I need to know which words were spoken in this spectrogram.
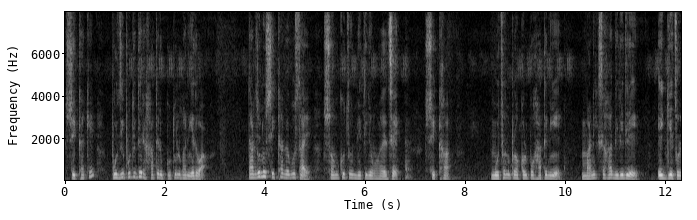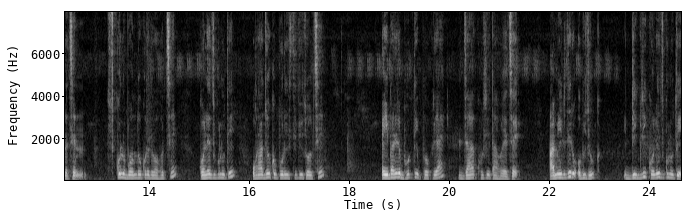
শিক্ষাকে পুঁজিপতিদের হাতের পুতুল বানিয়ে দেওয়া। তার জন্য শিক্ষা ব্যবস্থায় সংকোচন নীতি নেওয়া হয়েছে। শিক্ষা মোচন প্রকল্প হাতে নিয়ে মানিক সাহা ধীরে ধীরে এগিয়ে চলেছেন। স্কুল বন্ধ করে দেওয়া হচ্ছে, কলেজগুলোতে অরাজক পরিস্থিতি চলছে। এইবারের ভর্তি প্রক্রিয়ায় যা খুশি তা হয়েছে। আমিরদের অভিযোগ, ডিগ্রি কলেজগুলোতে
